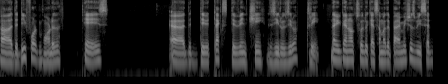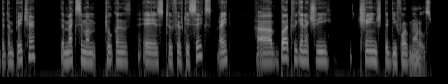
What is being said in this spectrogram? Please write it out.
Uh, the default model is uh, the text DaVinci 003. Now you can also look at some other parameters. We set the temperature. The maximum token is 256, right? Uh, but we can actually change the default models.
